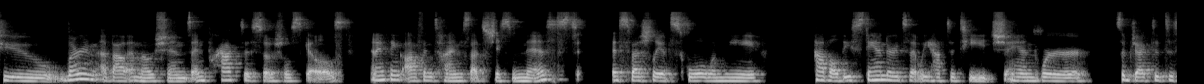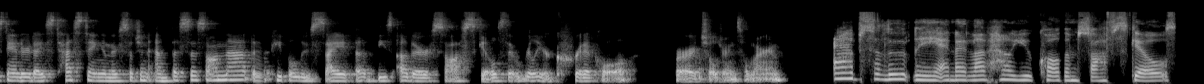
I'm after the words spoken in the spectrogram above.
to learn about emotions and practice social skills. And I think oftentimes that's just missed, especially at school when we have all these standards that we have to teach and we're subjected to standardized testing. And there's such an emphasis on that that people lose sight of these other soft skills that really are critical for our children to learn. Absolutely. And i love how you call them soft skills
